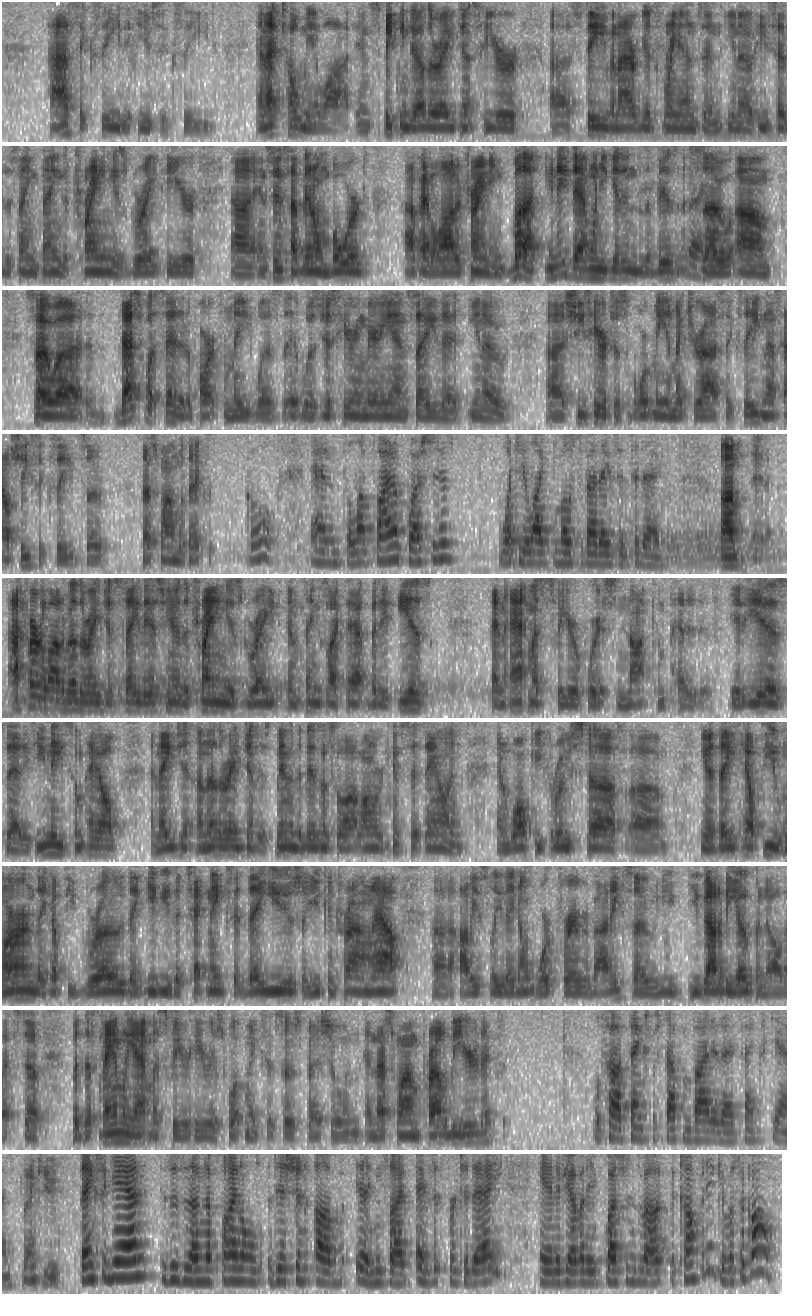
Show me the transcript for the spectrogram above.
I succeed if you succeed. And that told me a lot. And speaking to other agents here, uh, Steve and I are good friends, and you know he said the same thing. The training is great here, uh, and since I've been on board, I've had a lot of training. But you need that when you get into the business. Right. So, um, so uh, that's what set it apart for me. Was it was just hearing Marianne say that you know uh, she's here to support me and make sure I succeed, and that's how she succeeds. So that's why I'm with Exit. Cool. And the final question is, what do you like most about Exit today? Um, I've heard a lot of other agents say this. You know, the training is great and things like that, but it is an atmosphere where it's not competitive. It is that if you need some help, an agent, another agent that's been in the business a lot longer can sit down and, and walk you through stuff. Um, you know, they help you learn, they help you grow, they give you the techniques that they use so you can try them out. Uh, obviously, they don't work for everybody, so you you got to be open to all that stuff. But the family atmosphere here is what makes it so special, and, and that's why I'm proud to be here at Exit. Well, Todd, thanks for stopping by today. Thanks again. Thank you. Thanks again. This is the final edition of Inside Exit for today. And if you have any questions about the company, give us a call.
